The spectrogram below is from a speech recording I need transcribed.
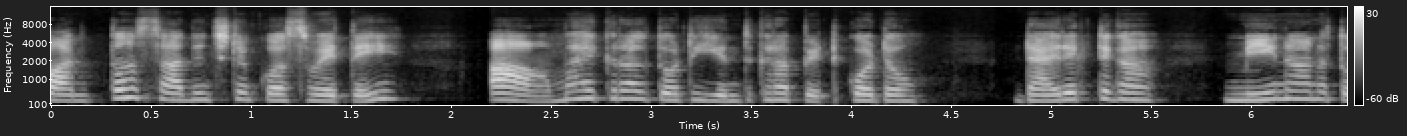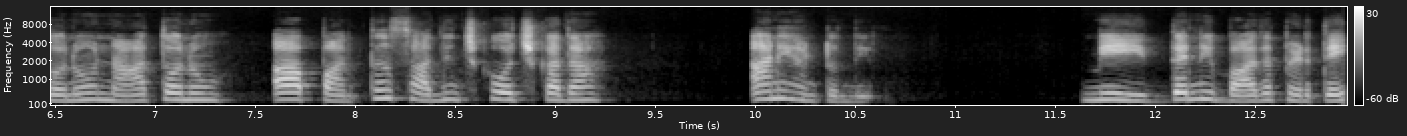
పంతం సాధించడం కోసమైతే ఆ అమాయకురాలతోటి ఎందుకురా పెట్టుకోవటం? డైరెక్ట్గా మీ నాన్నతోనో నాతోనో ఆ పంతం సాధించుకోవచ్చు కదా? అని అంటుంది. మీ ఇద్దరిని బాధ పెడితే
